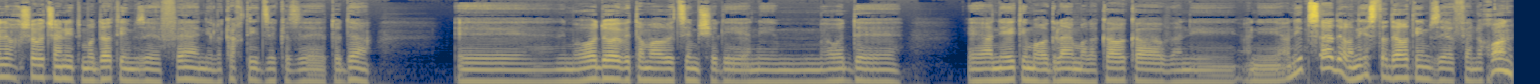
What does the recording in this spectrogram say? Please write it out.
אני חושבת שאני התמודדתי עם זה יפה, אני לקחתי את זה כזה, אתה יודע. אה, אני מאוד אוהב את המעריצים שלי, אני מאוד... אה, אני הייתי עם הרגליים על הקרקע, ואני אני, אני בסדר, אני הסתדרתי עם זה יפה. נכון,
